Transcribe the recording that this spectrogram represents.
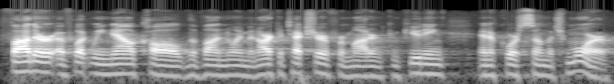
father of what we now call the von Neumann architecture for modern computing, and of course, so much more.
